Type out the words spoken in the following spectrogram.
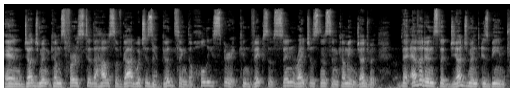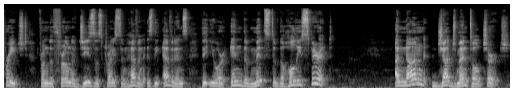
And judgment comes first to the house of God, which is a good thing. The Holy Spirit convicts of sin, righteousness, and coming judgment. The evidence that judgment is being preached from the throne of Jesus Christ in heaven is the evidence that you are in the midst of the Holy Spirit. A non judgmental church,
